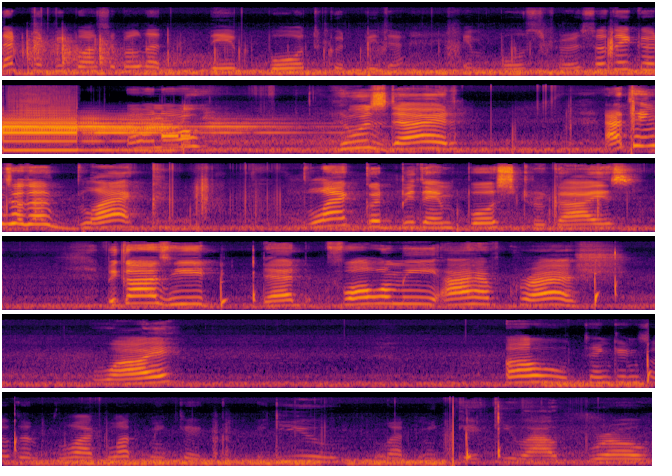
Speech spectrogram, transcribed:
that could be possible that they both could be the imposter so they could Oh no! Who's died? I think so that Black. Black could be the imposter, guys. Because he dead. Follow me. I have crashed. Why? Oh, thinking so that Black. Let me kick you. Let me kick you out, bro.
